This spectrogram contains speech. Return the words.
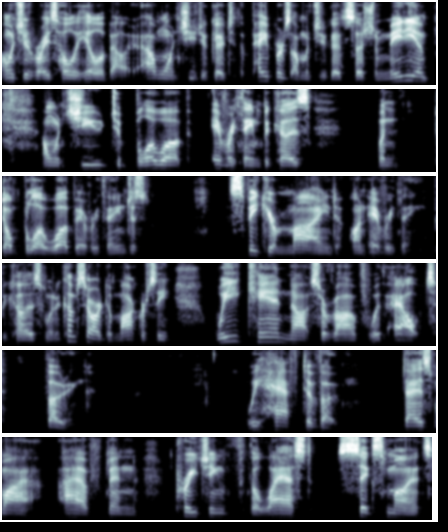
I want you to raise holy hell about it. I want you to go to the papers. I want you to go to social media. I want you to blow up everything because when don't blow up everything, just speak your mind on everything. Because when it comes to our democracy, we cannot survive without voting. We have to vote. That is why I have been preaching for the last six months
